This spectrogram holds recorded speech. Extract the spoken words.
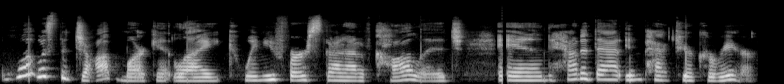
What was the job market like when you first got out of college, and how did that impact your career?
